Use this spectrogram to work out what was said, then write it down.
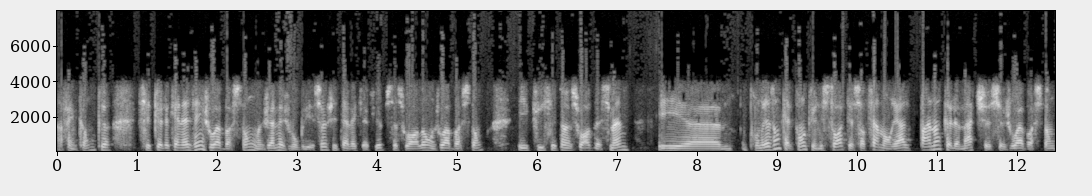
En fin de compte, c'est que le Canadien jouait à Boston. Jamais je vais oublier ça. J'étais avec le club ce soir-là. On jouait à Boston. Et puis, c'était un soir de semaine. Et euh, pour une raison quelconque, une histoire qui est sortie à Montréal pendant que le match se jouait à Boston.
